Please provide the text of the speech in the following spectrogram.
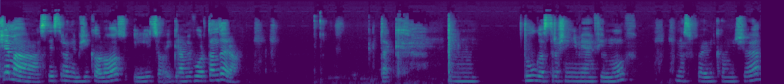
Siema, z tej strony Bzikolos i co? I gramy w War Thundera. Tak. Mm, Długo strasznie nie miałem filmów na swoim koncie.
